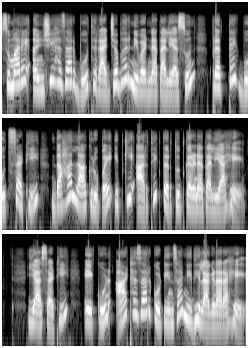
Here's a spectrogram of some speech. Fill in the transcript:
सुमारे ऐंशी हजार बूथ राज्यभर निवडण्यात आले असून प्रत्येक बूथसाठी दहा लाख रुपये इतकी आर्थिक तरतूद करण्यात आली आहे. यासाठी एकूण आठ हजार कोटींचा निधी लागणार आहे.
